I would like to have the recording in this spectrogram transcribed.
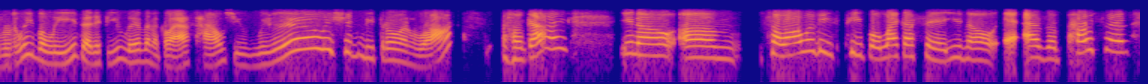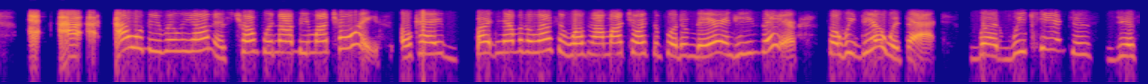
really believe that if you live in a glass house you really shouldn't be throwing rocks. Okay? You know, um so all of these people, like I said, you know, as a person I, I I will be really honest. Trump would not be my choice, okay? But nevertheless, it was not my choice to put him there, and he's there. So we deal with that. But we can't just just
